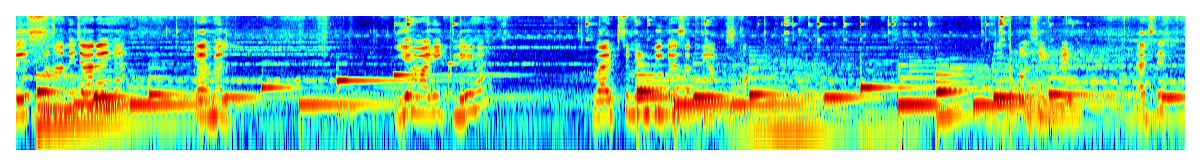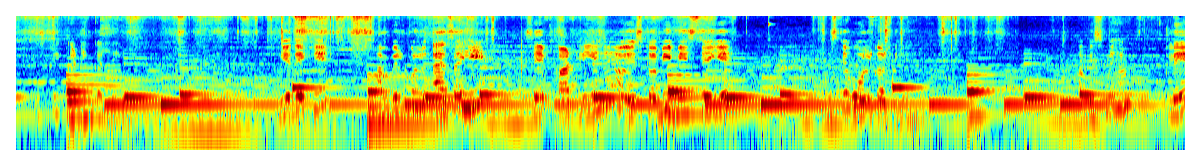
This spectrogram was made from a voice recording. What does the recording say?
क्ले से बनाने जा रहे हैं। कैमल ये हमारी क्ले है। वाइट सीमेंट भी कह सकते हैं आप इसको। सीट पे ऐसे इसकी कटिंग कर लेंगे। ये देखिए, हम बिल्कुल ऐसा ही शेप काट लिए हैं और इसका भी बीच से ये इसके होल कर दिए अब इसमें हम क्ले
